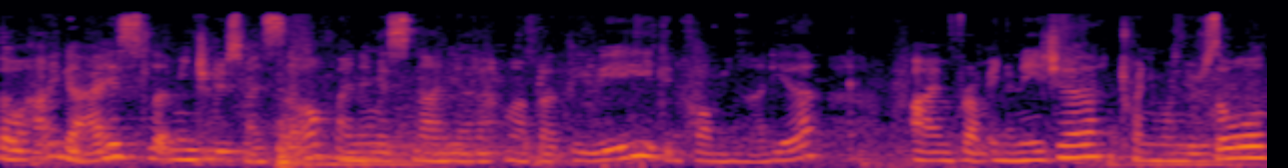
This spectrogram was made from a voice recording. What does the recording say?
So hi guys, let me introduce myself. My name is Nadia Rahma Pratiwi. You can call me Nadia. I'm from Indonesia, 21 years old,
